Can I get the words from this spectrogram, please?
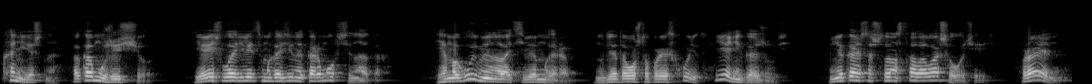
«Конечно. А кому же еще? Я лишь владелец магазина кормов, сенатор. Я могу именовать себя мэром, но для того, что происходит, я не гожусь. Мне кажется, что настала ваша очередь. Правильно?»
